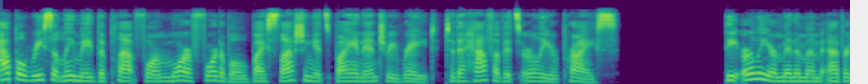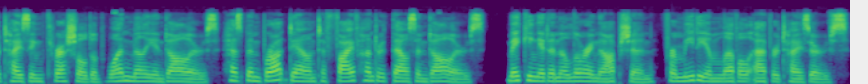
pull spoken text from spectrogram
Apple recently made the platform more affordable by slashing its buy-in entry rate to the half of its earlier price. The earlier minimum advertising threshold of $1 million has been brought down to $500,000, making it an alluring option for medium level advertisers.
